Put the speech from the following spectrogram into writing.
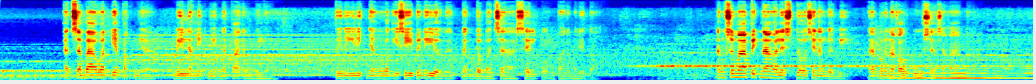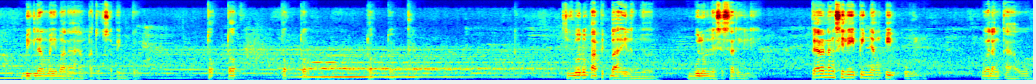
At sa bawat yapak niya, may langit-ngit na parang bulong. Pinilit niyang wag isipin iyon at nagbabad sa cellphone para malibang. Nang sumapit na ang alas 12 ng gabi, habang nakaupo siya sa kama, biglang may marahang katok sa pinto. Tok tok, tok tok, tok tok. Siguro kapitbahay lang yun. Bulong niya sa sarili. Pero nang silipin niyang peephole, walang tao.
